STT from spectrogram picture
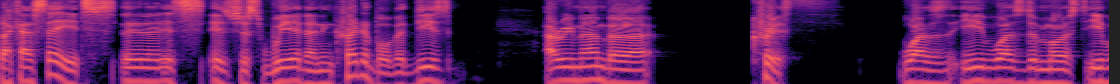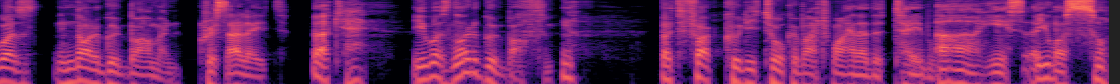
Like I say, it's uh, it's it's just weird and incredible. But these I remember Chris was he was the most he was not a good barman. Chris Alheit. Okay. He was not a good barman. but fuck, could he talk about wine at the table? Ah, yes. he was so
